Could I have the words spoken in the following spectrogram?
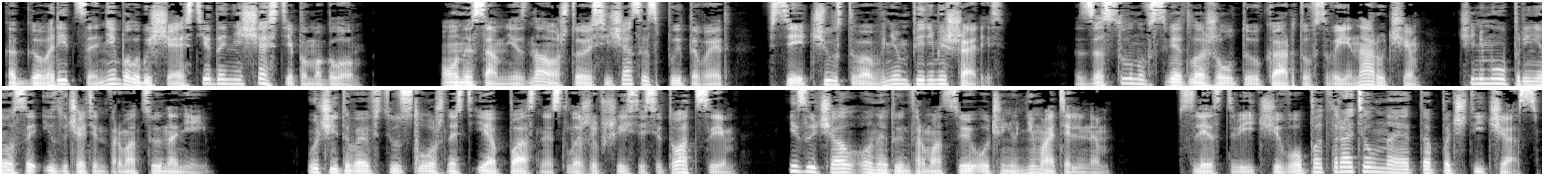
Как говорится, не было бы счастья, да несчастье помогло. Он и сам не знал, что сейчас испытывает, все чувства в нем перемешались. Засунув светло-желтую карту в свои наручи, Ченьму принялся изучать информацию на ней. Учитывая всю сложность и опасность сложившейся ситуации, Изучал он эту информацию очень внимательно, вследствие чего потратил на это почти час.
